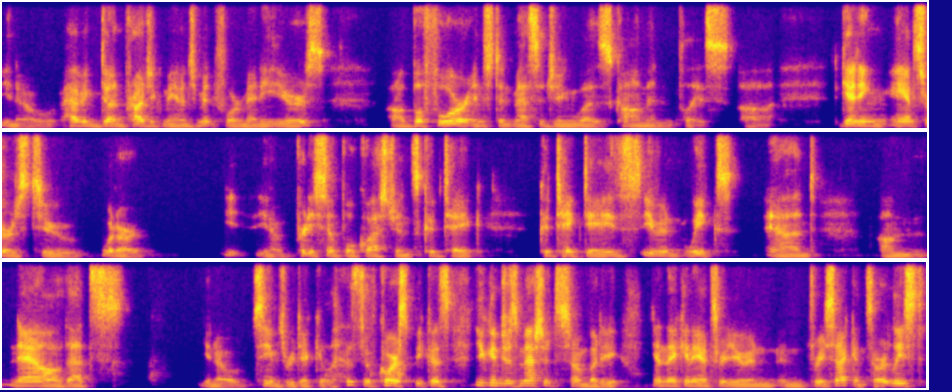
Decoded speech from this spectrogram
you know, having done project management for many years uh, before instant messaging was commonplace, uh, getting answers to what are you know pretty simple questions could take could take days, even weeks, and um, now that's you know seems ridiculous of course because you can just message somebody and they can answer you in in three seconds or at least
